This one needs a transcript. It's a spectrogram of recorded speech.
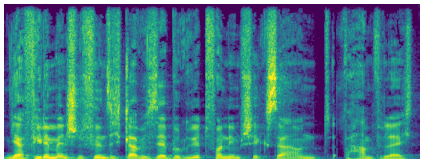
Ja, viele Menschen fühlen sich, glaube ich, sehr berührt von dem Schicksal und haben vielleicht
